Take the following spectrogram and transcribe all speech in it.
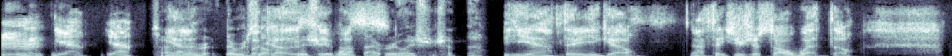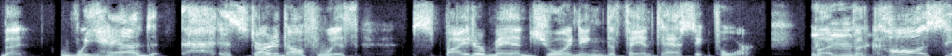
Mm-hmm. Yeah, yeah. So Yeah, there, were- there was something because fishy about was- that relationship, though. Yeah, there you go. I think you're just all wet though. But we had it started off with Spider-Man joining the Fantastic Four. But because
